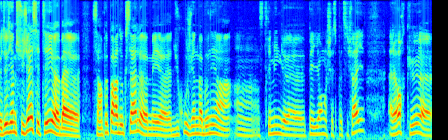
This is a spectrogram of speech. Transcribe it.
Le deuxième sujet, c'était, euh, bah, c'est un peu paradoxal, euh, mais euh, du coup, je viens de m'abonner à un, streaming payant chez Spotify, alors que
